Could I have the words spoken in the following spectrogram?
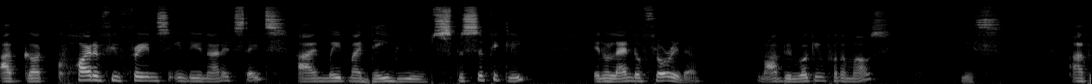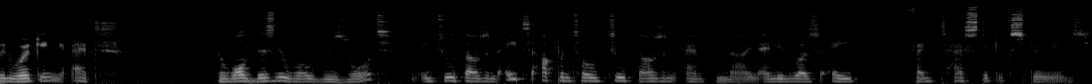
I've got quite a few friends in the United States. I made my debut specifically in Orlando, Florida. I've been working for the mouse Yes, I've been working at the Walt Disney World Resort in 2008 up until 2009, and it was a fantastic experience.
